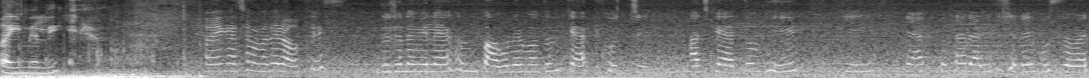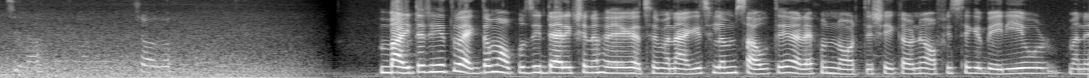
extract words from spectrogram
ফাইনালি হয়ে গেছে আমাদের অফিস দুজনে মিলে এখন পাগলের মতন ক্যাব খুঁজছি। আজকে এত ভিড় কি ক্যাব কোথায় দাঁড়িয়েছে সেটাই বুঝতে পারছি না। চলো। বাড়িটা যেহেতু একদম অপোজিট ডাইরেকশনে হয়ে গেছে মানে আগে ছিলাম সাউথে আর এখন নর্থে সেই কারণে অফিস থেকে বেরিয়ে ওর মানে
